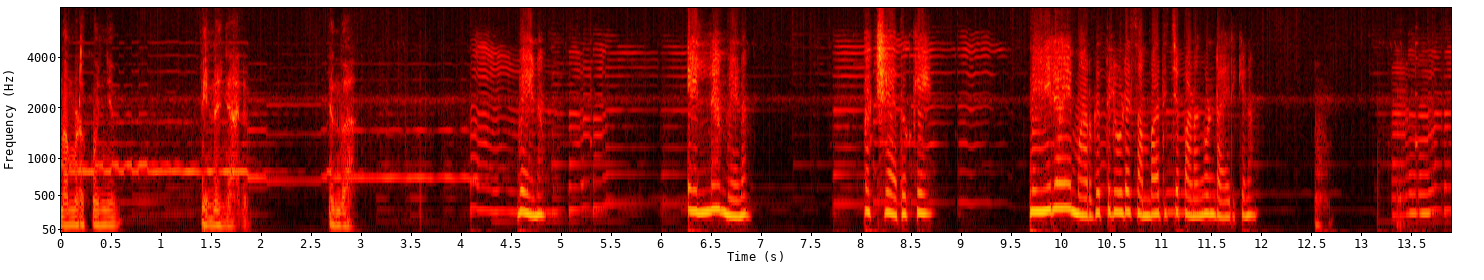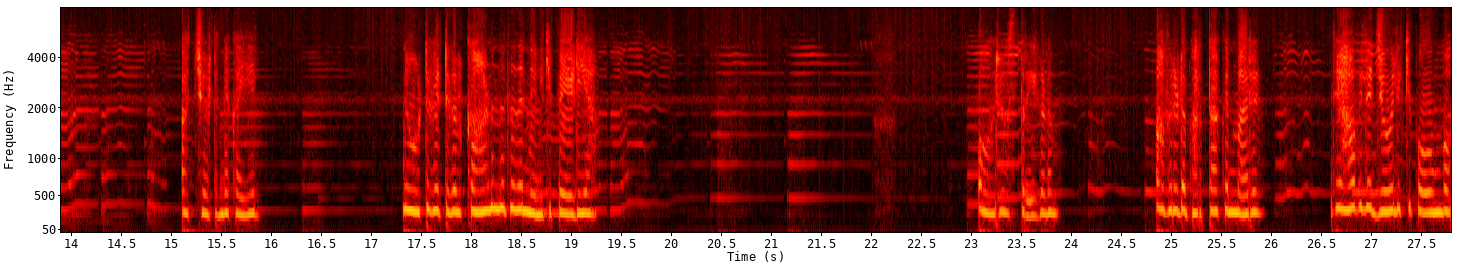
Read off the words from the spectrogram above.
നമ്മുടെ കുഞ്ഞും പിന്നെ ഞാനും. എന്താ? വേണം. എല്ലാം വേണം. പക്ഷെ അതൊക്കെ നേരായ മാർഗത്തിലൂടെ സമ്പാദിച്ച പണം കൊണ്ടായിരിക്കണം. അച്ചേട്ടന്റെ കയ്യിൽ നോട്ടുകെട്ടുകൾ കാണുന്നത് തന്നെ എനിക്ക് പേടിയാ. ഓരോ സ്ത്രീകളും അവരുടെ ഭർത്താക്കന്മാര് രാവിലെ ജോലിക്ക് പോകുമ്പോ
